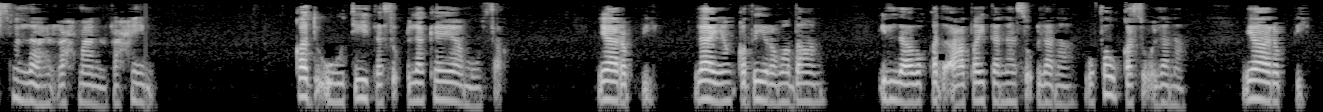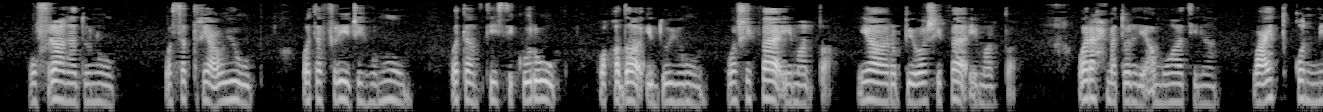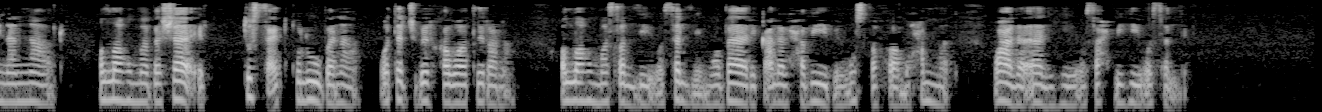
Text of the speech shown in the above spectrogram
بسم الله الرحمن الرحيم. قد أوتيت سؤلك يا موسى. يا ربي لا ينقضي رمضان إلا وقد أعطيتنا سؤلنا وفوق سؤلنا. يا ربي غفران ذنوب وستر عيوب وتفريج هموم وتنفيس كروب وقضاء ديون وشفاء مرضى. يا ربي وشفاء مرضى. ورحمة لأمواتنا وعتق من النار. اللهم بشائر تسعد قلوبنا وتجبر خواطرنا. اللهم صل وسلم وبارك على الحبيب المصطفى محمد وعلى آله وصحبه وسلم.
